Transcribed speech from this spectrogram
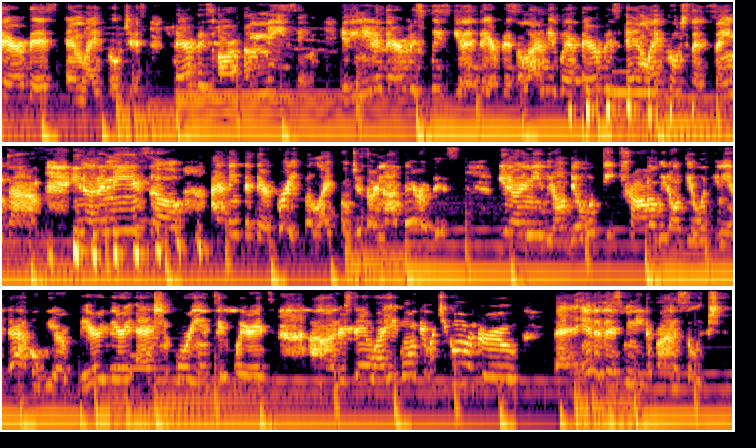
therapists and life coaches. Therapists are amazing. If you need a therapist, please get a therapist. A lot of people have therapists and life coaches at the same time. You know what I mean? So I think that they're great, but life coaches are not therapists. You know what I mean? We don't deal with deep trauma. We don't deal with any of that, but we are very, very action oriented where it's, I understand why you're going through what you're going through. At the end of this, we need to find a solution.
